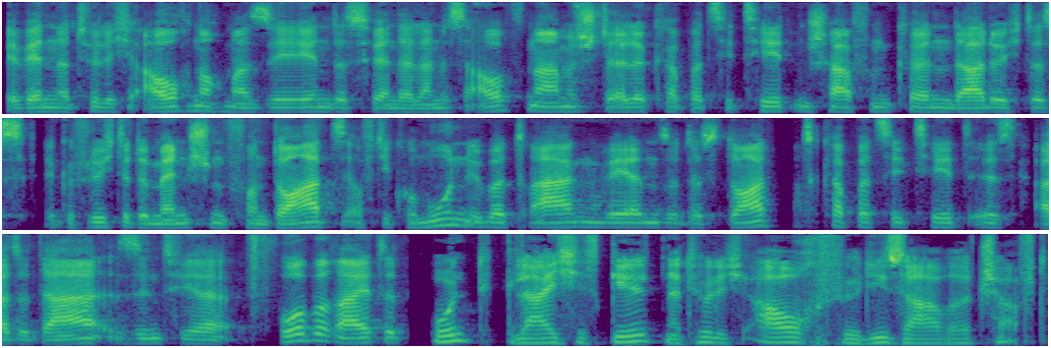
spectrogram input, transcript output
Wir werden natürlich auch nochmal sehen, dass wir in der Landesaufnahmestelle Kapazitäten schaffen können, dadurch, dass geflüchtete Menschen von dort auf die Kommunen übertragen werden, sodass dort Kapazität ist. Also da sind wir vorbereitet. Und gleiches gilt natürlich auch für die Saarwirtschaft.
